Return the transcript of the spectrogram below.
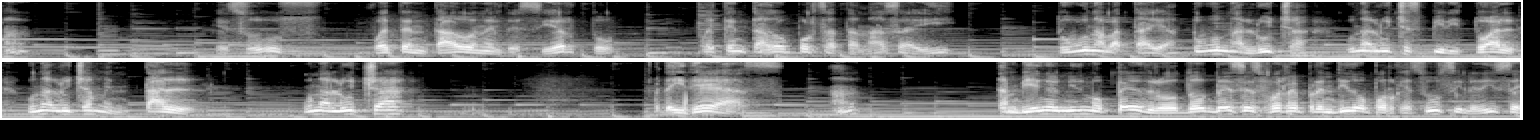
¿Ah? Jesús fue tentado en el desierto, fue tentado por Satanás ahí. Tuvo una batalla, tuvo una lucha, una lucha espiritual, una lucha mental, una lucha de ideas. ¿ah? También el mismo Pedro dos veces fue reprendido por Jesús y le dice,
